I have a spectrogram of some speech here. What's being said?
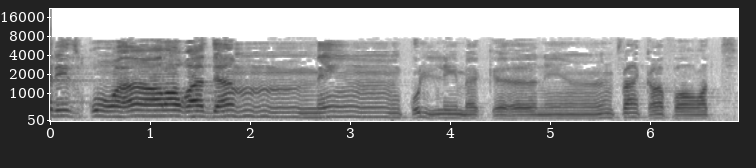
رزقها رغدا من كل مكان فكفرت.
